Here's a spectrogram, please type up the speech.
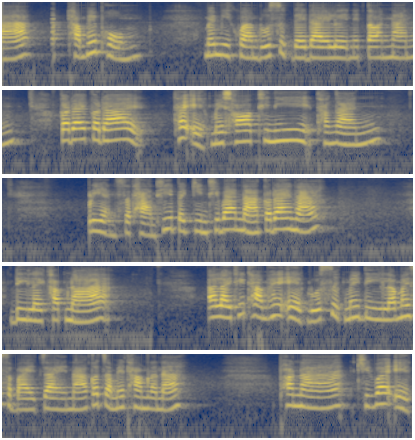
นะทำให้ผมไม่มีความรู้สึกใด ๆ เลยในตอนนั้น ก็ได้ก็ได้ ถ้าเอกไม่ชอบที่นี่ถ้างั้น เปลี่ยนสถานที่ไปกินที่บ้านนะก็ได้นะ ดีเลยครับนะ อะไรที่ทำให้เอกรู้สึกไม่ดีและไม่สบายใจนะก็จะไม่ทำแล้วนะเพราะน้าคิดว่าเอก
